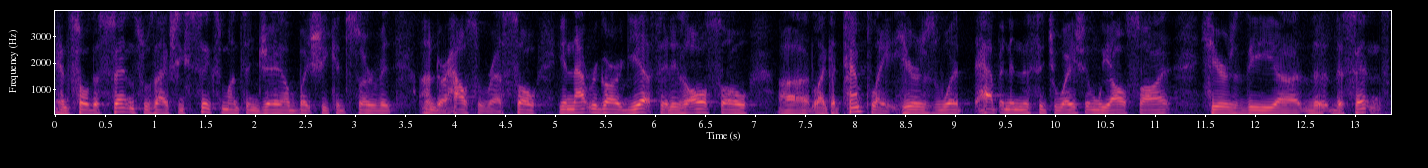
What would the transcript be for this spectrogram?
And so the sentence was actually six months in jail, but she could serve it under house arrest. So in that regard, yes, it is also uh, like a template. Here's what happened in this situation. We all saw it. Here's the, uh, the, the sentence.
